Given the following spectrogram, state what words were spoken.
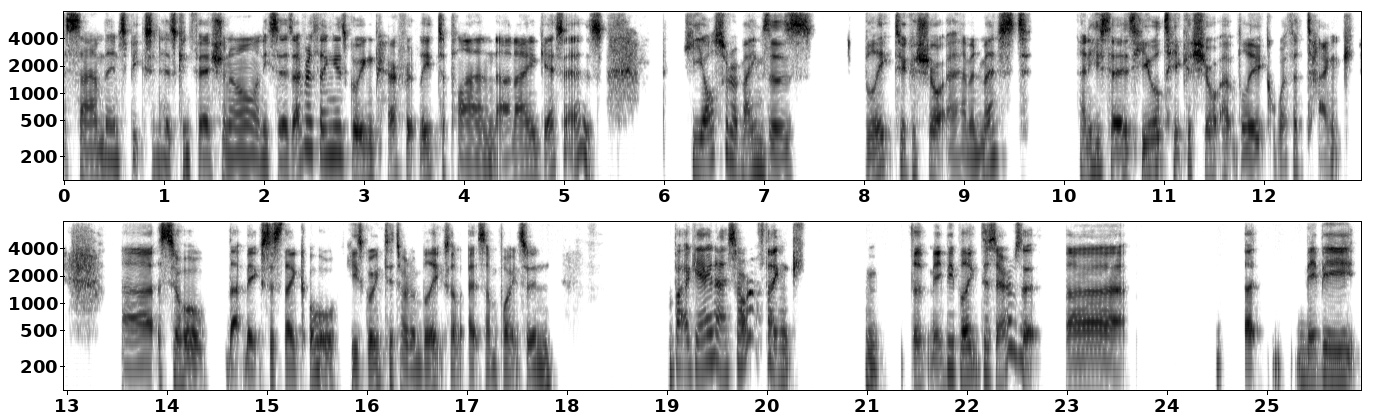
Sam then speaks in his confessional and he says, Everything is going perfectly to plan. And I guess it is. He also reminds us Blake took a shot at him and missed. And he says he'll take a shot at Blake with a tank. Uh, so that makes us think, oh, he's going to turn on Blake at some point soon. But again, I sort of think that maybe Blake deserves it. Uh, uh, maybe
